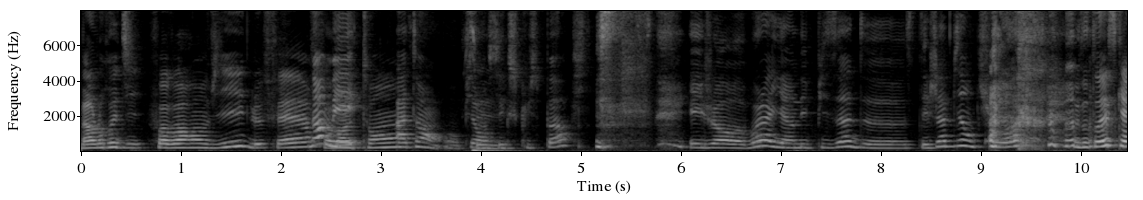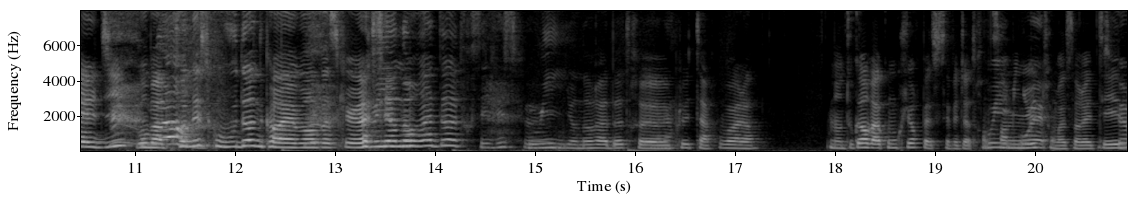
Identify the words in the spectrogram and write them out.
Mais on le redit. Faut avoir envie de le faire. Non, faut avoir mais le temps. Attends, au pire, on C'est- s'excuse pas. Et genre, voilà, il y a un épisode, euh, c'est déjà bien, tu vois. Vous entendez ce qu'elle dit Bon, bah prenez ce qu'on vous donne quand même, hein, parce que. Mais il y en aura d'autres, c'est juste. euh, Oui, il y en aura d'autres euh, Voilà. plus tard. Voilà. Mais en tout cas, on va conclure parce que ça fait déjà 35 Oui, minutes. ouais. On va s'arrêter. Euh,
